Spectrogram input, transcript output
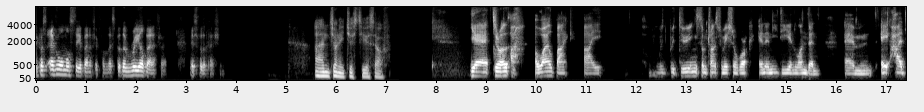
because everyone will see a benefit from this, but the real benefit is for the patient. And Johnny, just to yourself. Yeah, you know, a, a while back, I was doing some transformational work in an ED in London. Um, it had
